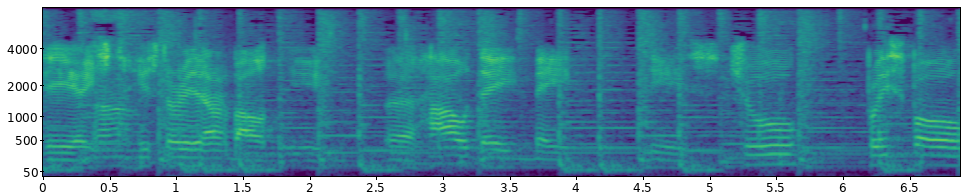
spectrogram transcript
The Ah. history about the uh, how they made these two principal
